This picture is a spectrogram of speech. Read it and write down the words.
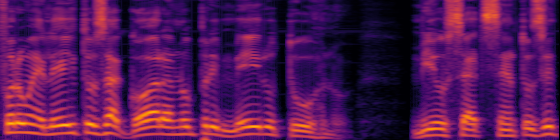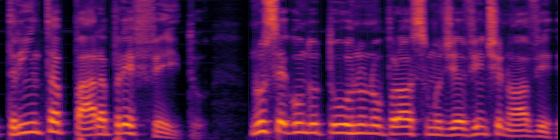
foram eleitos agora no primeiro turno. 1.730 para prefeito. No segundo turno, no próximo dia 29,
